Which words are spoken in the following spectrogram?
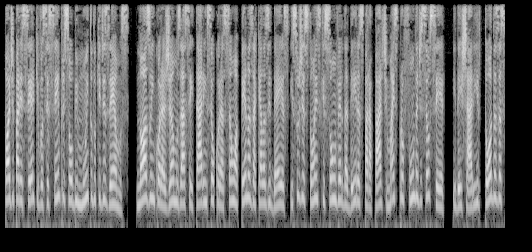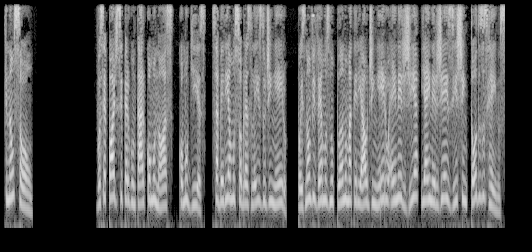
Pode parecer que você sempre soube muito do que dizemos. Nós o encorajamos a aceitar em seu coração apenas aquelas ideias e sugestões que são verdadeiras para a parte mais profunda de seu ser, e deixar ir todas as que não soam. Você pode se perguntar como nós, como guias, saberíamos sobre as leis do dinheiro, pois não vivemos no plano material. Dinheiro é energia e a energia existe em todos os reinos.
